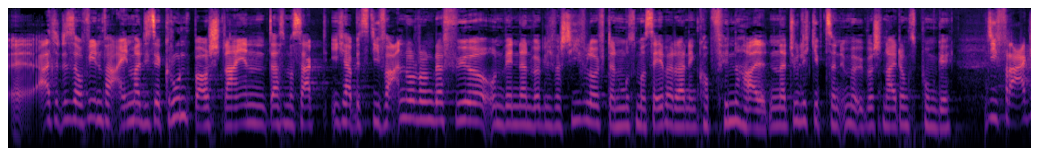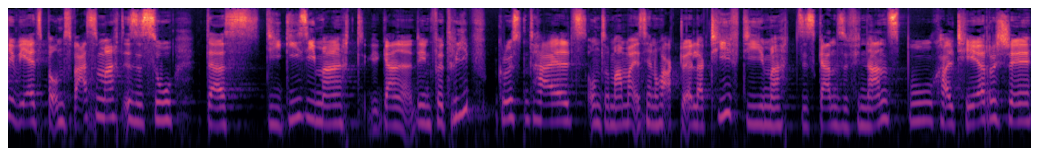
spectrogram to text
äh, also das ist auf jeden Fall einmal dieser Grundbaustein, dass man sagt, ich habe jetzt die Verantwortung dafür und wenn dann wirklich was schief läuft, dann muss man selber da den Kopf hinhalten. Natürlich gibt's dann immer Überschneidungspunkte. Die Frage, wer jetzt bei uns was macht, ist es so, dass die Gysi macht den Vertrieb größtenteils. Unsere Mama ist ja noch aktuell aktiv, die macht das ganze Finanzbuchhalterische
